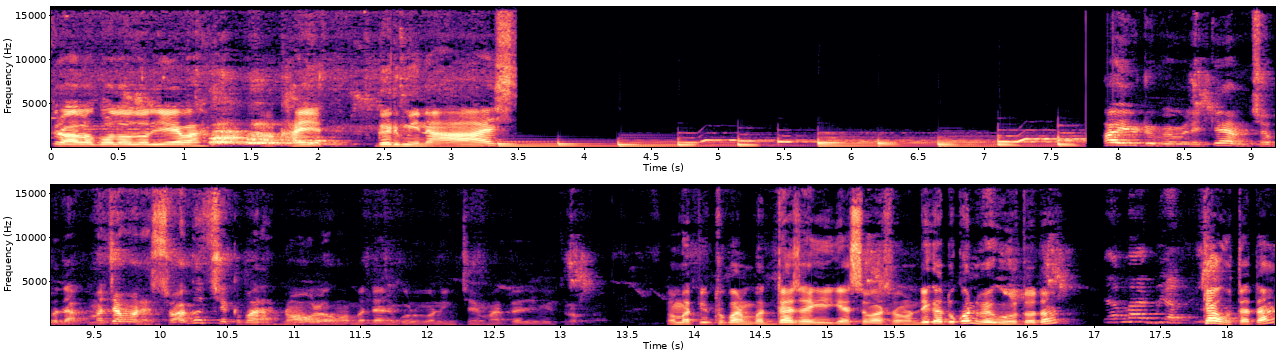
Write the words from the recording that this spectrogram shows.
ચાલો બોલો તો લેવા. આ ખાઈએ. ગરમીના હાશ. હા યુટ્યુબ ફેમિલી કેમ છે બધા? મજામાં ને? સ્વાગત છે કે મારા નવા વ્લોગમાં બધાને. ગુડ મોર્નિંગ છે માતાજી મિત્રો. તો અમે તીથું પણ બધા જાગી ગયા સવાર સવાર દીકા તું કોણ ભેગું હતો તો? ક્યાં હોતા હતા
